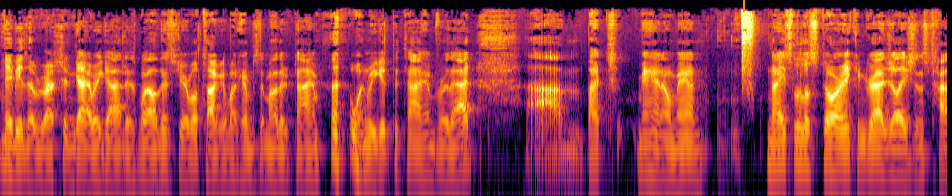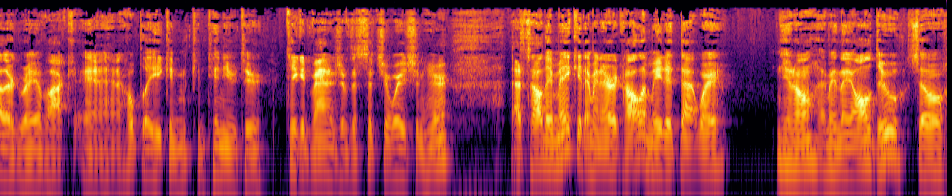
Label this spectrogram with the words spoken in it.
maybe the Russian guy we got as well this year. We'll talk about him some other time when we get the time for that. Um, but man, oh man, nice little story. Congratulations, Tyler Graovac, and hopefully he can continue to take advantage of the situation here. That's how they make it. I mean, Erik Haula made it that way. You know, I mean, they all do. So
